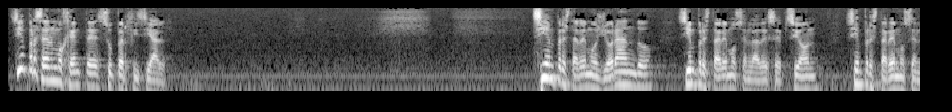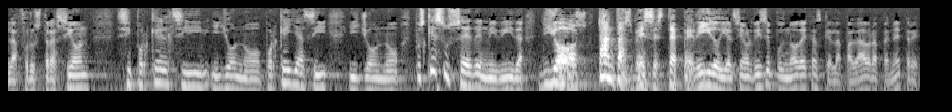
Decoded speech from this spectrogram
siempre seremos gente superficial. Siempre estaremos llorando, siempre estaremos en la decepción, siempre estaremos en la frustración. Sí, ¿por qué él sí y yo no? ¿Por qué ella sí y yo no? Pues, ¿qué sucede en mi vida? Dios, tantas veces te he pedido. Y el Señor dice, pues no dejas que la palabra penetre.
